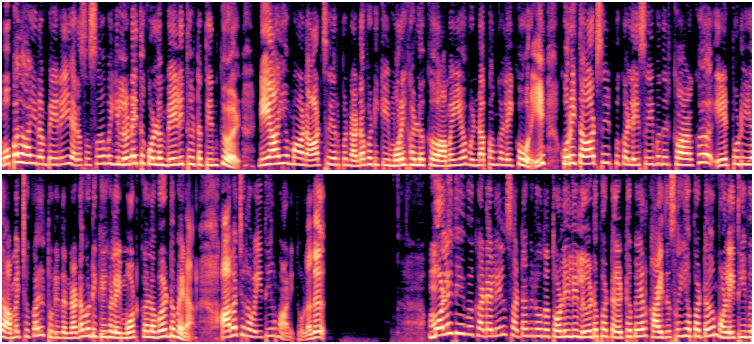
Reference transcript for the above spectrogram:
முப்பதாயிரம் பேரை அரசு சேவையில் இணைத்துக் கொள்ளும் வேலை திட்டத்தின் கீழ் நியாயமான ஆட்சேர்ப்பு நடவடிக்கை முறைகளுக்கு அமைய விண்ணப்பங்களை கோரி குறித்த ஆட்சேர்ப்புகளை செய்வதற்காக ஏற்புடைய அமைச்சுக்கள் துரித நடவடிக்கைகளை மேற்கொள்ள வேண்டும் என அமைச்சரவை தீர்மானித்துள்ளது. முல்லைத்தீவு கடலில் சட்டவிரோத தொழிலில் ஈடுபட்ட எட்டு பேர் கைது செய்யப்பட்டு முல்லைத்தீவு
